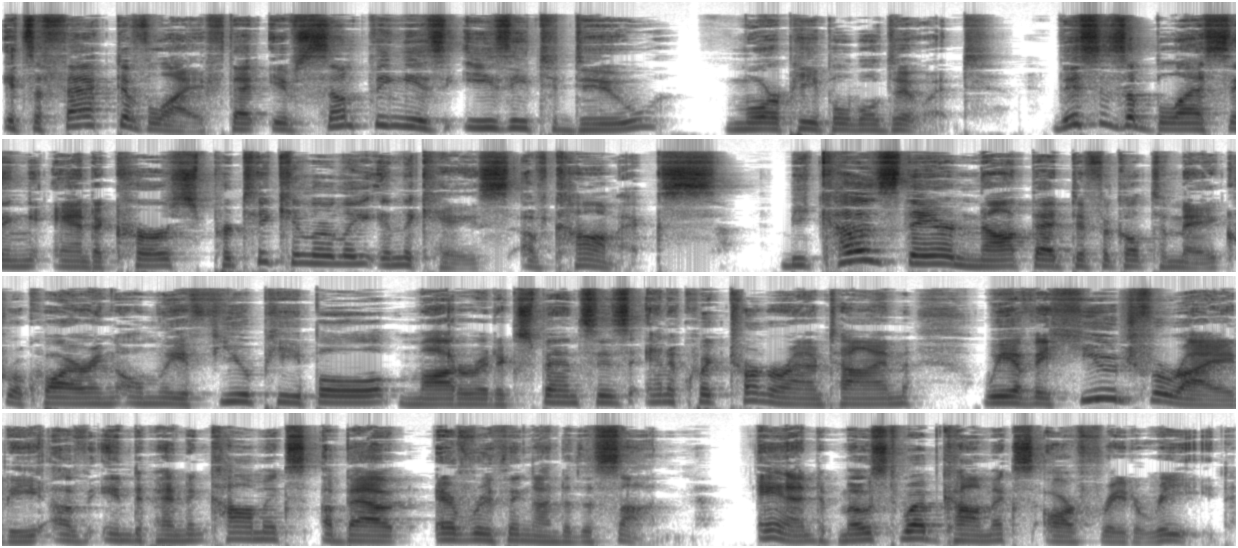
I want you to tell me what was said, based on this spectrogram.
It's a fact of life that if something is easy to do, more people will do it. This is a blessing and a curse, particularly in the case of comics. Because they're not that difficult to make, requiring only a few people, moderate expenses, and a quick turnaround time, we have a huge variety of independent comics about everything under the sun. And most webcomics are free to read.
